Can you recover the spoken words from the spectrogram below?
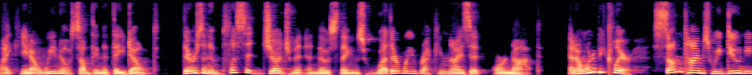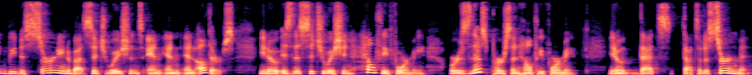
Like, you know, we know something that they don't. There is an implicit judgment in those things, whether we recognize it or not. And I want to be clear. Sometimes we do need to be discerning about situations and, and, and others. You know, is this situation healthy for me? Or is this person healthy for me? You know, that's, that's a discernment.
